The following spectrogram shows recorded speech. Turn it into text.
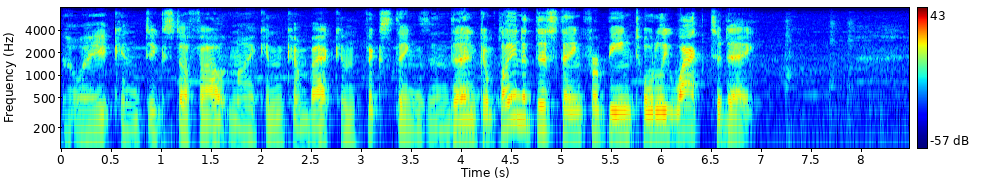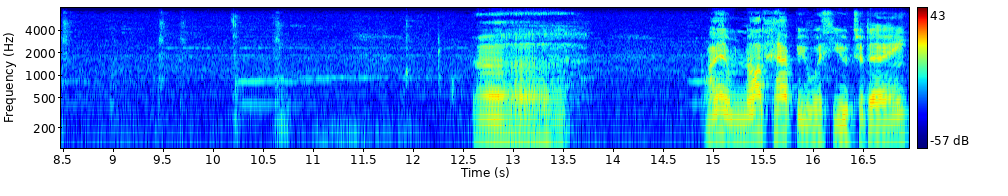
That way it can dig stuff out and I can come back and fix things and then complain at this thing for being totally whacked today. Not happy with you today.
